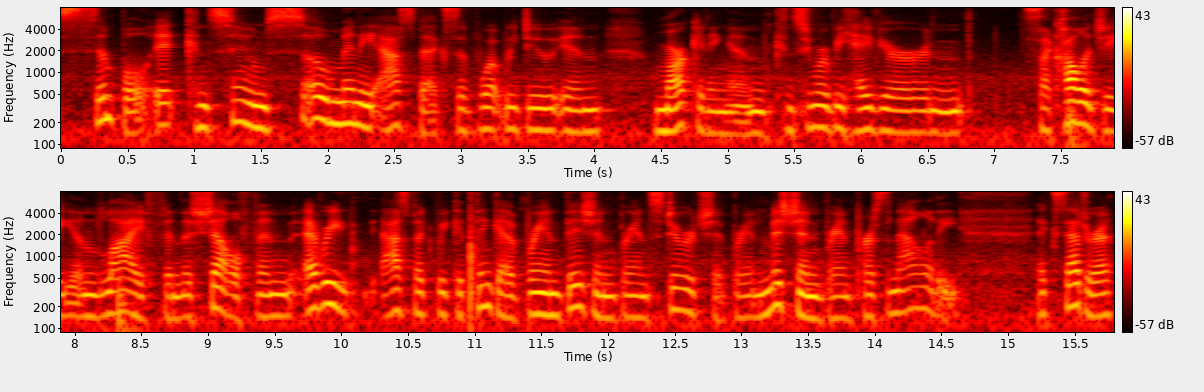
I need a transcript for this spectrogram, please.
simple. It consumes so many aspects of what we do in marketing and consumer behavior and psychology and life and the shelf and every aspect we could think of brand vision, brand stewardship, brand mission, brand personality, etc. And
